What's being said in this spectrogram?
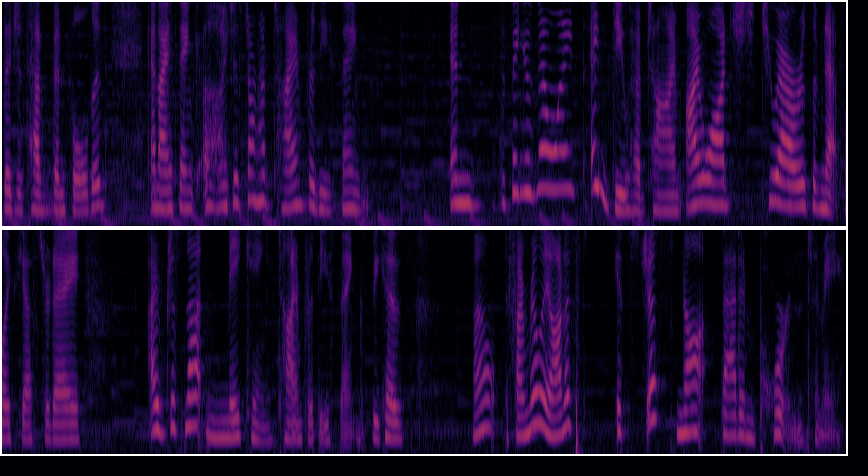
that just haven't been folded. And I think, oh, I just don't have time for these things. And the thing is, no, I, I do have time. I watched two hours of Netflix yesterday. I'm just not making time for these things because, well, if I'm really honest, it's just not that important to me.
